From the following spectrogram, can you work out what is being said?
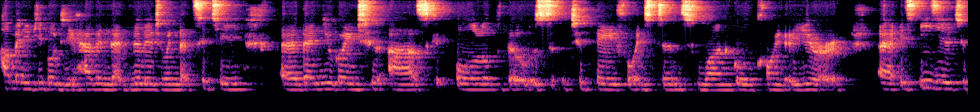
how many people do you have in that village or in that city? Uh, then you're going to ask all of those to pay, for instance, one gold coin a year. Uh, it's easier to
